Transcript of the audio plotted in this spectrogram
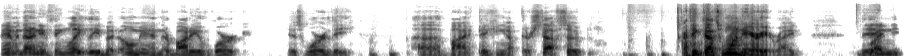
They haven't done anything lately, but oh man, their body of work is worthy of by picking up their stuff. So I think that's one area, right? Then right.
